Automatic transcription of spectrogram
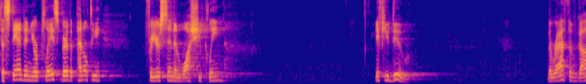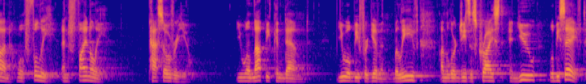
To stand in your place, bear the penalty for your sin, and wash you clean? If you do, the wrath of God will fully and finally pass over you. You will not be condemned. You will be forgiven. Believe on the Lord Jesus Christ, and you will be saved.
